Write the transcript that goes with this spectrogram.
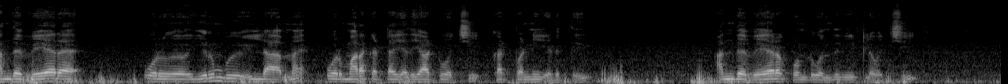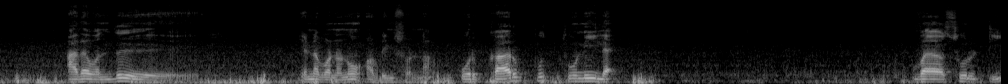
அந்த வேரை ஒரு இரும்பு இல்லாமல் ஒரு மரக்கட்டை எதையாட்டு வச்சு கட் பண்ணி எடுத்து அந்த வேரை கொண்டு வந்து வீட்டில் வச்சு அதை வந்து என்ன பண்ணணும் அப்படின்னு சொன்னால் ஒரு கருப்பு துணியில் வ சுருட்டி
